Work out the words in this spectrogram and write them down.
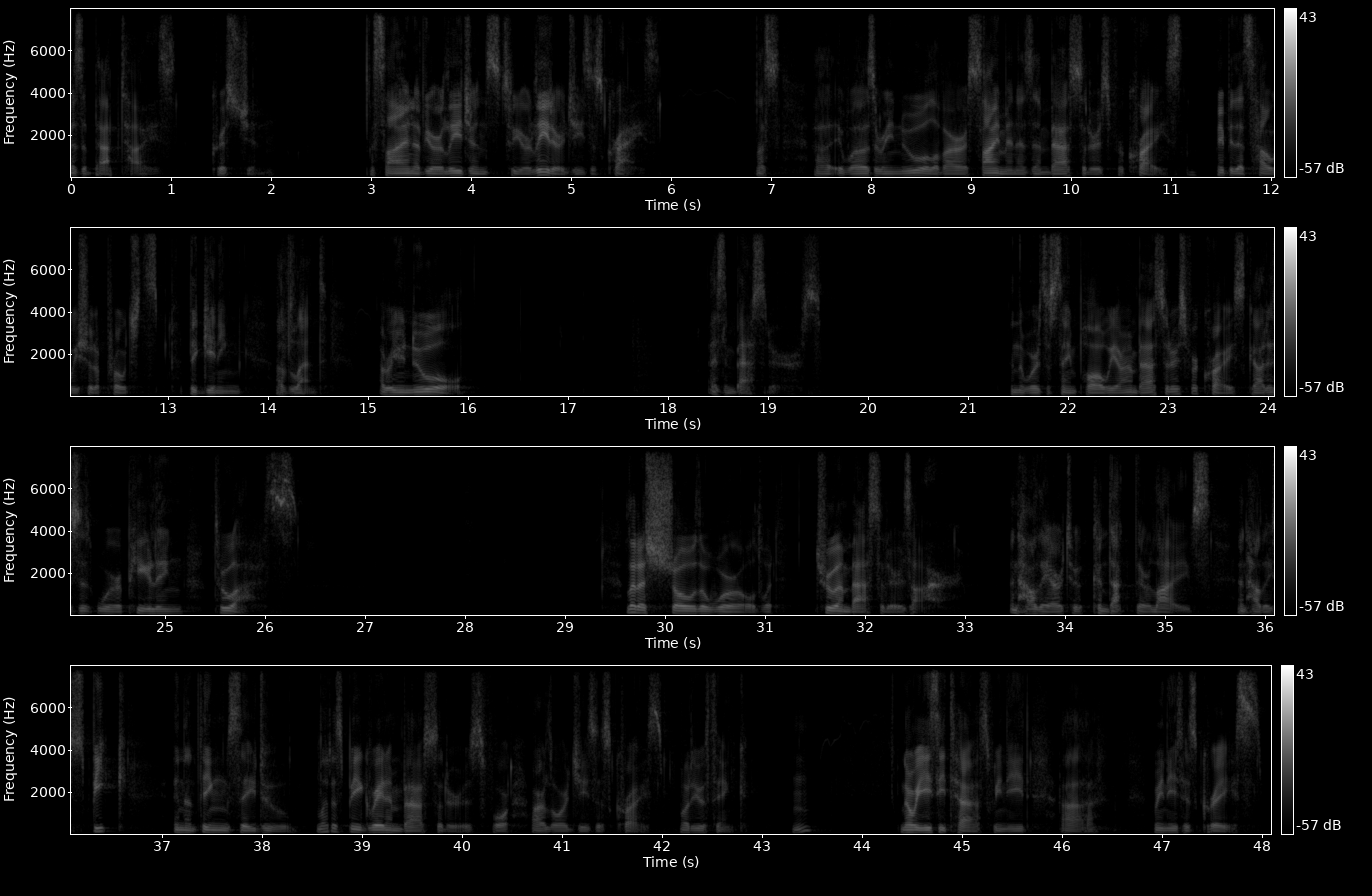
as a baptized Christian, a sign of your allegiance to your leader, Jesus Christ. Thus, uh, it was a renewal of our assignment as ambassadors for Christ. Maybe that's how we should approach this beginning of Lent a renewal as ambassadors. In the words of St. Paul, we are ambassadors for Christ. God is, we're appealing through us. Let us show the world what true ambassadors are and how they are to conduct their lives and how they speak and the things they do. Let us be great ambassadors for our Lord Jesus Christ. What do you think? Hmm? No easy task. We need, uh, we need His grace.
